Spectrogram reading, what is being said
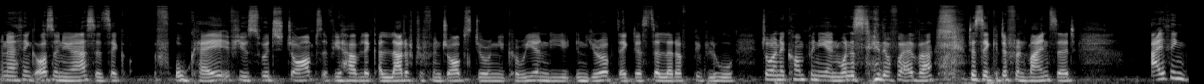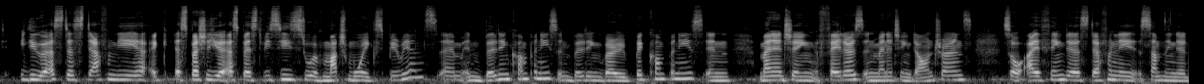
And I think also in US, it's like okay if you switch jobs if you have like a lot of different jobs during your career in, the, in europe like there's still a lot of people who join a company and want to stay there forever just like a different mindset I think the US, there's definitely, especially US based VCs, do have much more experience um, in building companies, in building very big companies, in managing failures, in managing downturns. So I think there's definitely something that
